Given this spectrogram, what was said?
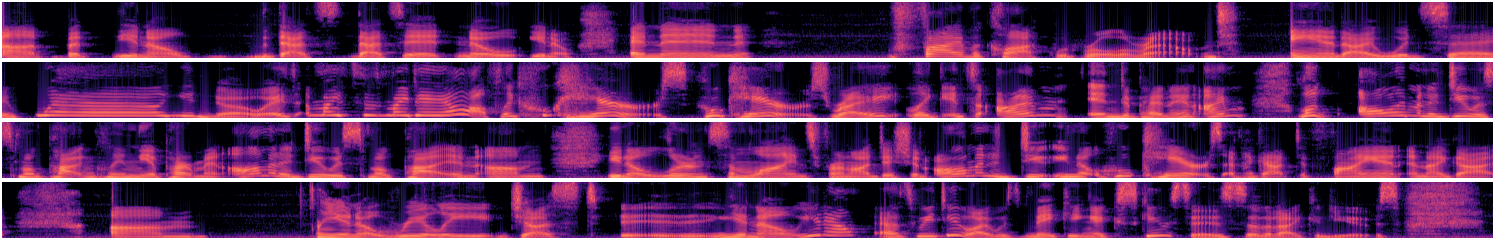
uh, but you know that's that's it. No, you know, and then five o'clock would roll around, and I would say, well, you know, it's my, it's my day off. Like, who cares? Who cares, right? Like, it's I'm independent. I'm look. All I'm going to do is smoke pot and clean the apartment. All I'm going to do is smoke pot and um, you know, learn some lines for an audition. All I'm going to do, you know, who cares? And I got defiant, and I got um you know, really just, uh, you know, you know, as we do, I was making excuses so that I could use.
